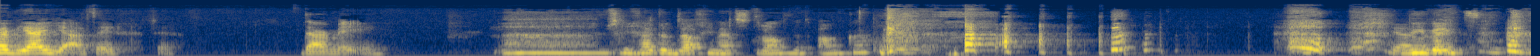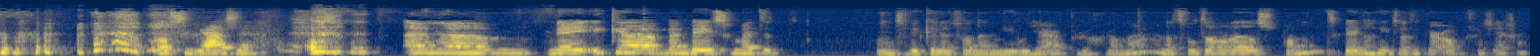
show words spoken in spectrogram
heb jij ja tegen gezegd? Daarmee. Uh, misschien ga ik een dagje naar het strand met Anke. ja, Wie weet. Als ze ja zegt. En um, nee, ik uh, ben bezig met het ontwikkelen van een nieuw jaarprogramma. En dat voelt allemaal wel heel spannend. Ik weet nog niet wat ik erover ga zeggen.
